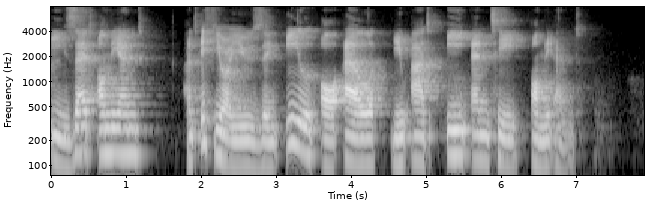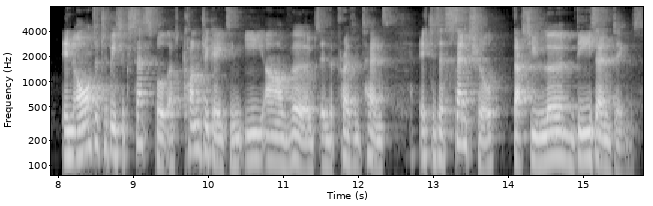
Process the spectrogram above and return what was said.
EZ on the end. And if you are using il or elle, you add ENT on the end. In order to be successful at conjugating ER verbs in the present tense, it is essential that you learn these endings.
